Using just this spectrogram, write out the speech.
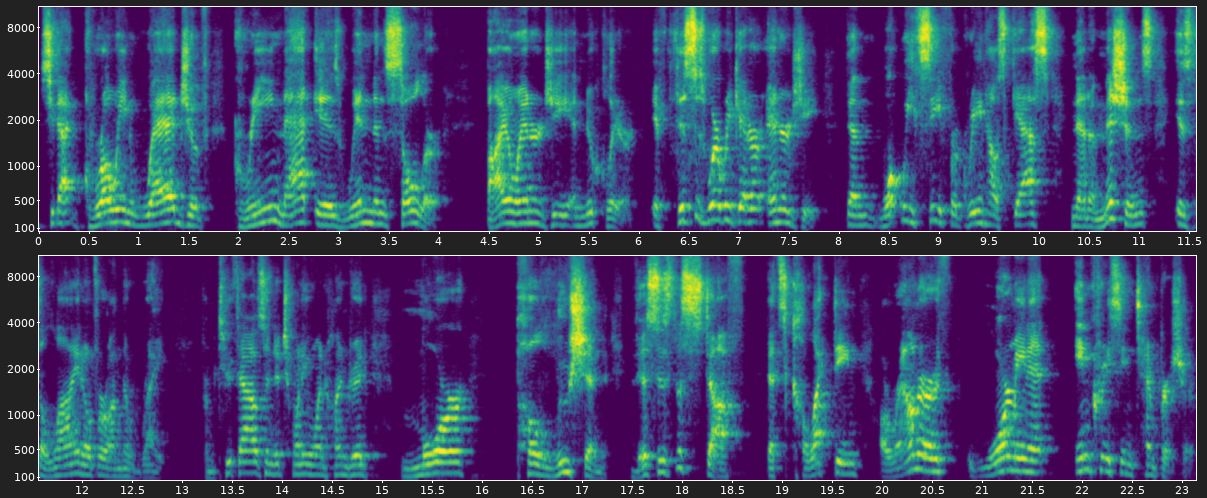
See that growing wedge of green? That is wind and solar, bioenergy and nuclear. If this is where we get our energy, then what we see for greenhouse gas net emissions is the line over on the right. From 2000 to 2100, more pollution. This is the stuff that's collecting around Earth, warming it, increasing temperature.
